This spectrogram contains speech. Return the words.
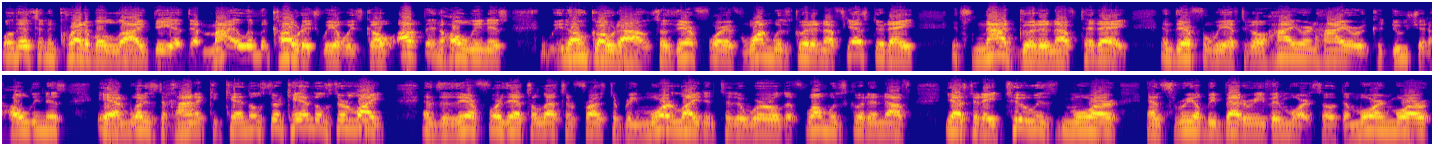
Well, that's an incredible idea. The mile in the Kodesh, we always go up in holiness, we don't go down. So therefore, if one was good enough yesterday, it's not good enough today. And therefore we have to go higher and higher in Kedusha and holiness. And what is the Hanukkah candles? They're candles, they're light. And therefore that's a lesson for us to bring more light into the world. If one was good enough yesterday, two is more, and three will be better even more. So the more and more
